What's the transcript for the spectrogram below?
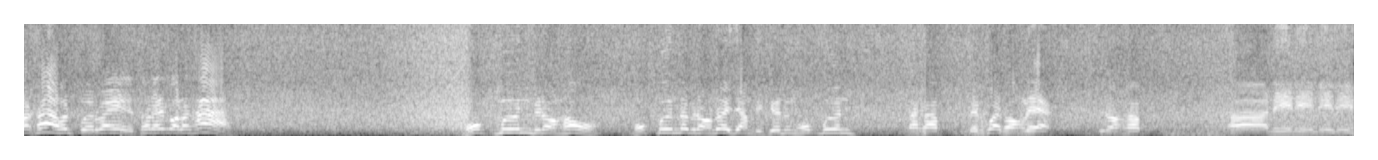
ราคามันเปิดไว้เท่าไรก่อนราคา หกหมื่นพี่น้องเฮาหกหมื่นนะพี่น้องเด้ย้ำอีกเทีหนึ่งหกหมื่นนะครับเป็นควายทองแรกพี่น้องครับอ่านี่นี่นี่นี่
